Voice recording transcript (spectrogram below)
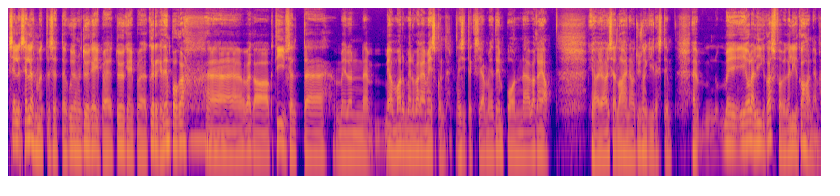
selle, selles mõttes, et kuidas meil töö käib, töö käib kõrge tempoga äh,, väga aktiivselt äh,. meil on ja ma arvan, meil on väga hea meeskond, esiteks ja meie tempo on äh, väga hea. ja, ja asjad lahenevad üsna kiiresti äh,. me ei ole liiga kasvav ega liiga kahanev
